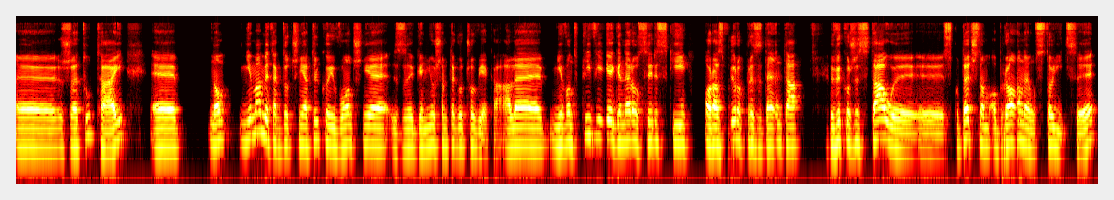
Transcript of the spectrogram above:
E, że tutaj e, no, nie mamy tak do czynienia tylko i wyłącznie z geniuszem tego człowieka, ale niewątpliwie generał Syrski oraz biuro prezydenta wykorzystały e, skuteczną obronę stolicy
